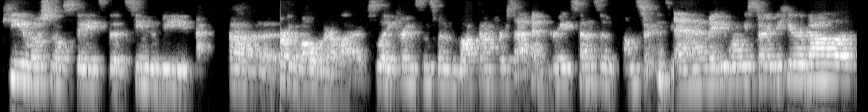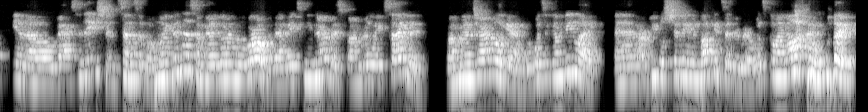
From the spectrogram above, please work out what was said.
key emotional states that seemed to be uh, part of all of our lives. Like, for instance, when lockdown first happened, great sense of uncertainty. And maybe when we started to hear about, you know, vaccination, sense of, oh my goodness, I'm going to go into the world, but that makes me nervous, but I'm really excited. But I'm going to travel again, but what's it going to be like? And are people shitting in buckets everywhere? What's going on? like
